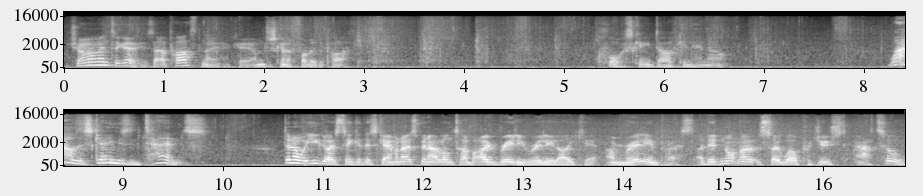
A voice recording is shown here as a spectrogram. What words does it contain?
Which way am I meant to go? Is that a path? No. Okay, I'm just going to follow the path. Cool, it's getting dark in here now. Wow, this game is intense. Don't know what you guys think of this game. I know it's been out a long time, but I really, really like it. I'm really impressed. I did not know it was so well produced at all.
